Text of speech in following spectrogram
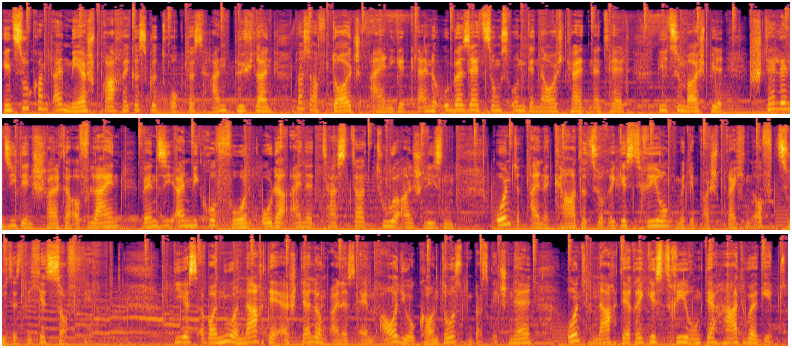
Hinzu kommt ein mehrsprachiges gedrucktes Handbüchlein, das auf Deutsch einige kleine Übersetzungsungenauigkeiten enthält, wie zum Beispiel stellen Sie den Schalter auf Line, wenn Sie ein Mikrofon oder eine Tastatur anschließen und eine Karte zur Registrierung mit dem Versprechen auf zusätzliche Software die es aber nur nach der Erstellung eines M-Audio-Kontos, und das geht schnell, und nach der Registrierung der Hardware gibt.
